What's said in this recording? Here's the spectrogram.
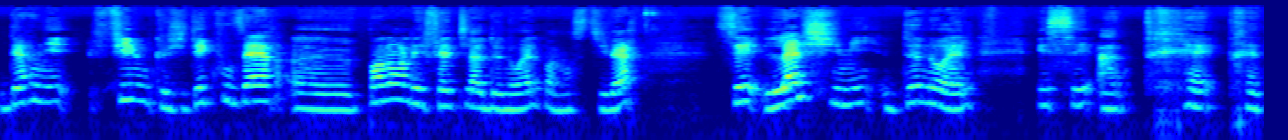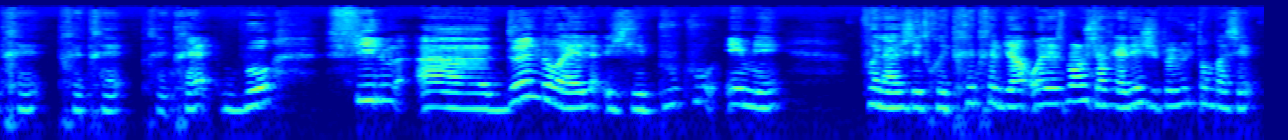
dernier film que j'ai découvert euh, pendant les fêtes là de Noël, pendant cet hiver, c'est L'alchimie de Noël. Et c'est un très très très très très très très beau film euh, de Noël. Je l'ai beaucoup aimé. Voilà, je l'ai trouvé très très bien. Honnêtement, je l'ai regardé, j'ai pas vu le temps passer.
